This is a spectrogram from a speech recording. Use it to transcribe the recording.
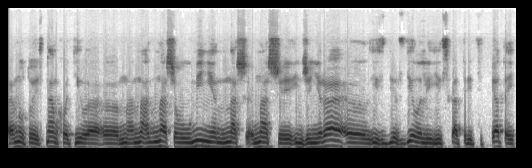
Э, ну, то есть нам хватило э, на, на нашего умения, наш, наши инженера э, сделали из Х-35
